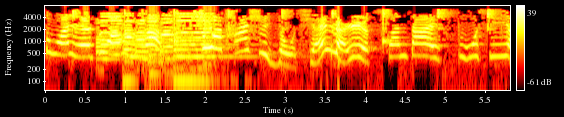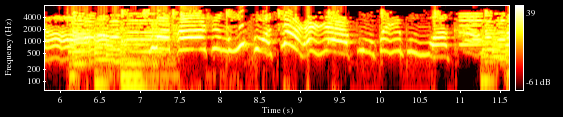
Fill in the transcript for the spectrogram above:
还挺端庄啊，说他是有钱人穿戴不香，说他是奴仆下人啊，不卑不亢啊，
